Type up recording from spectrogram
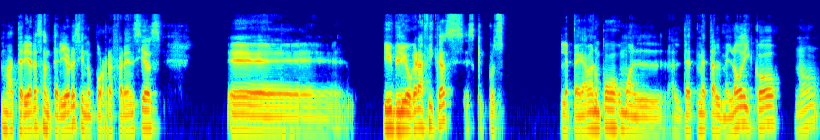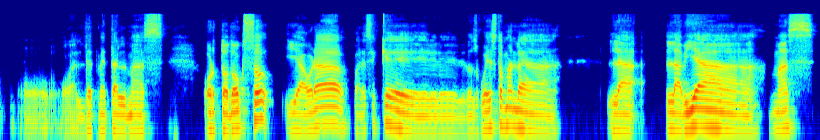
materiales anteriores, sino por referencias eh, bibliográficas, es que pues le pegaban un poco como al, al death metal melódico, ¿no? O, al death metal más ortodoxo, y ahora parece que los güeyes toman la, la, la vía más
